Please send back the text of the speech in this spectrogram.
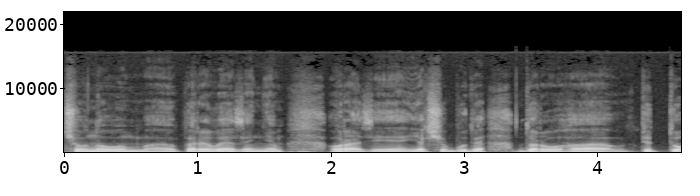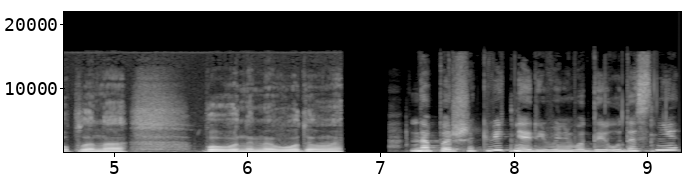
човновим перевезенням, в разі якщо буде дорога підтоплена повними водами. На 1 квітня рівень води у Десні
